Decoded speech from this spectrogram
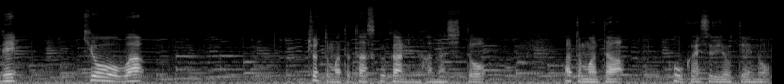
で今日はちょっとまたタスク管理の話とあとまた公開する予定の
